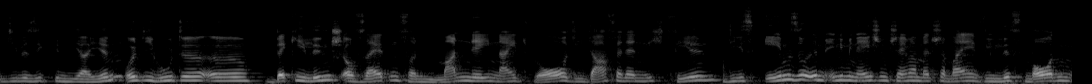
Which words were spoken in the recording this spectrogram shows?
die besiegte Mia Yim und die gute äh, Becky Lynch auf Seiten von Monday Night Raw, die darf ja denn nicht fehlen. Die ist ebenso im Elimination Chamber Match dabei wie Liv Morgan,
